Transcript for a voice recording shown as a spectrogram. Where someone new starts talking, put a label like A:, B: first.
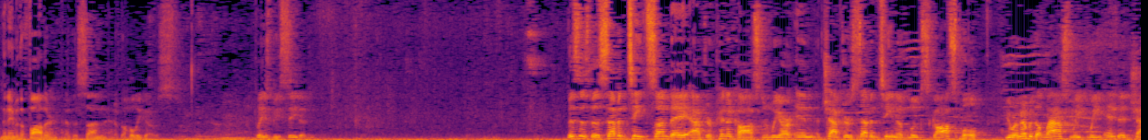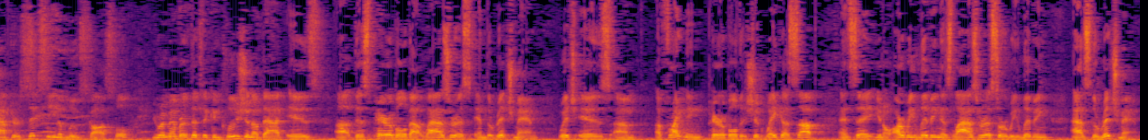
A: In the name of the Father, and of the Son, and of the Holy Ghost. Please be seated. This is the 17th Sunday after Pentecost, and we are in chapter 17 of Luke's Gospel. You remember that last week we ended chapter 16 of Luke's Gospel. You remember that the conclusion of that is uh, this parable about Lazarus and the rich man, which is um, a frightening parable that should wake us up and say, you know, are we living as Lazarus or are we living as the rich man?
